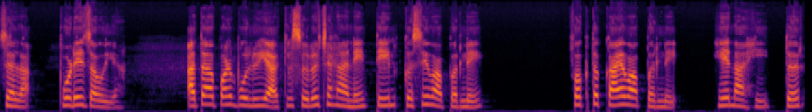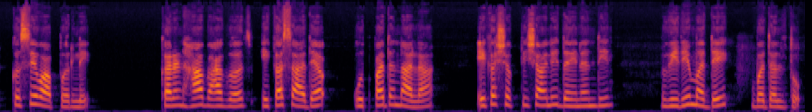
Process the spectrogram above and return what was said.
चला पुढे जाऊया. आता आपण बोलूया की सुलोचनाने तेल कसे वापरले फक्त काय वापरले हे नाही तर कसे वापरले कारण हा भागच एका साध्या उत्पादनाला एका शक्तिशाली दैनंदिन विधीमध्ये बदलतो.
